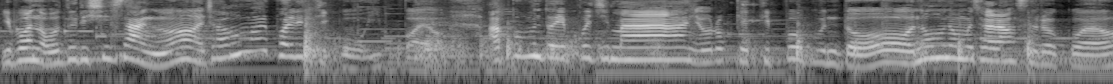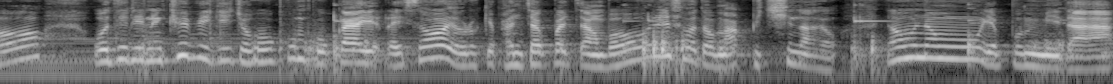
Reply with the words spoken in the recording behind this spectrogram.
이번 오드리 시상은 정말 퀄리티 있고 이뻐요. 앞부분도 이쁘지만 이렇게 뒷부분도 너무너무 사랑스럽고요. 오드리는 큐빅이 조금 고가에서 이렇게 반짝반짝 멀리서도 막 빛이 나요. 너무너무 예쁩니다.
